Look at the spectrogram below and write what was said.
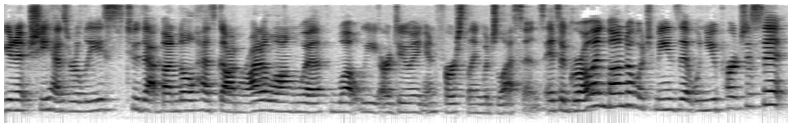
unit she has released to that bundle has gone right along with what we are doing in first language lessons. It's a growing bundle, which means that when you purchase it,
